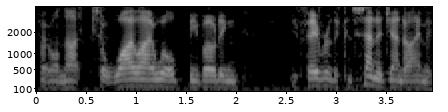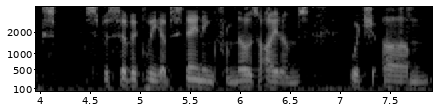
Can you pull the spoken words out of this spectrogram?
So I will not, so while I will be voting in favor of the consent agenda, I'm ex- specifically abstaining from those items, which um,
